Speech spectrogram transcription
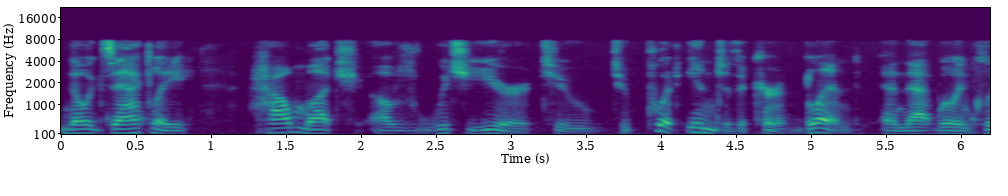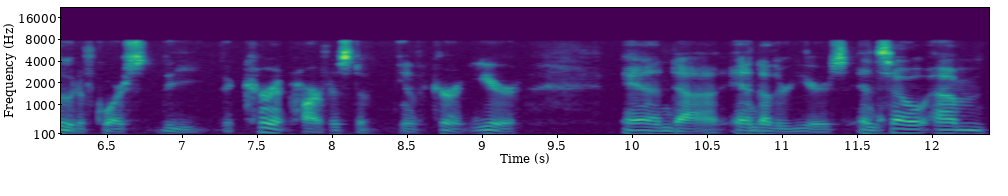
know exactly how much of which year to to put into the current blend, and that will include, of course, the the current harvest of you know the current year, and uh, and other years. And so um,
